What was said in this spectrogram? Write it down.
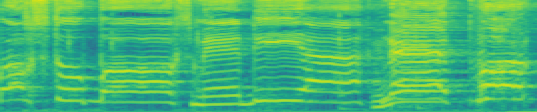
Box to Box Media Network.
